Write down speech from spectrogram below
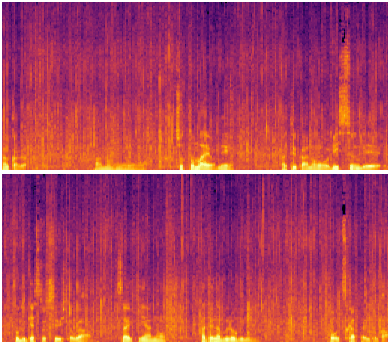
なんかあのー、ちょっと前はねあっていうかあの LISTEN でポッドキャストしてる人が最近あのはてなブログにを使ったりとか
